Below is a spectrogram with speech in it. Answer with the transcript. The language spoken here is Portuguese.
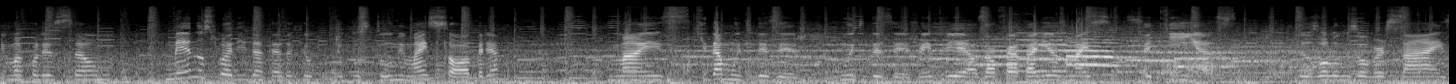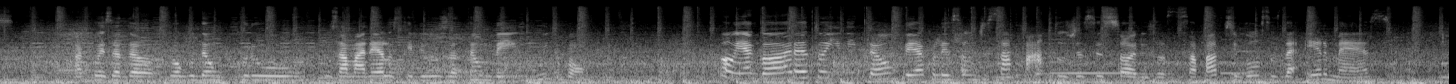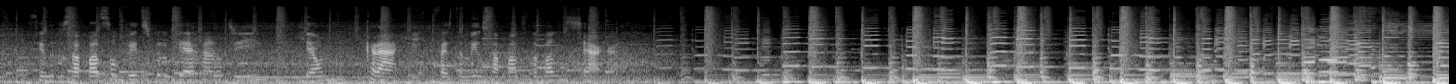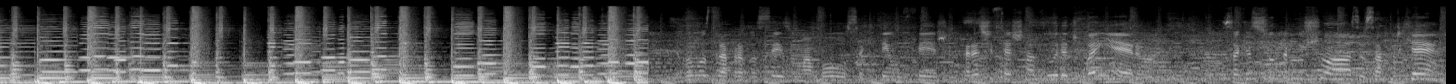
E uma coleção menos florida até do que o de costume, mais sóbria, mas que dá muito desejo, muito desejo. Entre as alfaiatarias mais sequinhas, os volumes oversize, a coisa do, do, algodão cru, os amarelos que ele usa tão bem, muito bom. Bom, e agora eu tô indo então ver a coleção de sapatos, de acessórios, sapatos e bolsas da Hermès, sendo que os sapatos são feitos pelo Pierre Hardy, que é um craque, que faz também os sapatos da Balenciaga. Bolsa que tem um fecho parece fechadura de banheiro. Só que é super luxuosa, sabe por quê?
